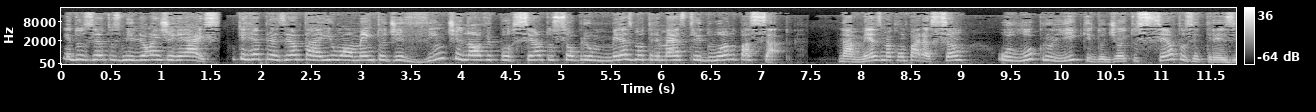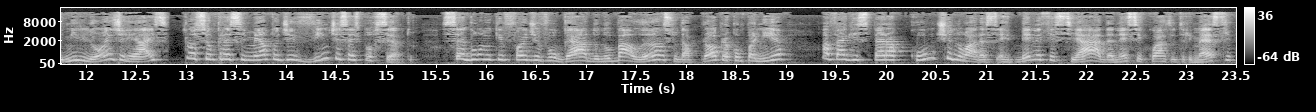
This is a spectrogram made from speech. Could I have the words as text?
e 200 milhões de reais, o que representa aí um aumento de 29% sobre o mesmo trimestre do ano passado. Na mesma comparação, o lucro líquido de 813 milhões de reais trouxe um crescimento de 26%. Segundo o que foi divulgado no balanço da própria companhia, a VEG espera continuar a ser beneficiada nesse quarto trimestre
